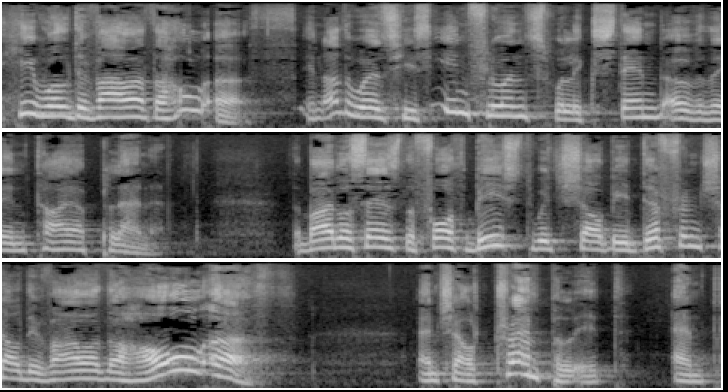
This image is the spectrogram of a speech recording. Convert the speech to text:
he will devour the whole earth. In other words, his influence will extend over the entire planet. The Bible says, The fourth beast, which shall be different, shall devour the whole earth and shall trample it and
